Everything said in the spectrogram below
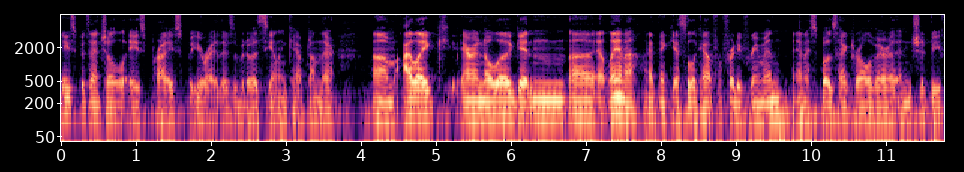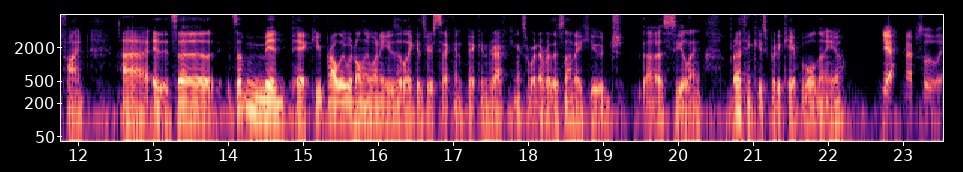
Ace potential, ace price, but you're right. There's a bit of a ceiling capped on there. Um, I like Aaron Nola getting uh, Atlanta. I think he has to look out for Freddie Freeman, and I suppose Hector Oliveira, and should be fine. Uh, it, it's a it's a mid pick. You probably would only want to use it like as your second pick in DraftKings or whatever. There's not a huge uh, ceiling, but I think he's pretty capable, don't you? Yeah, absolutely.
